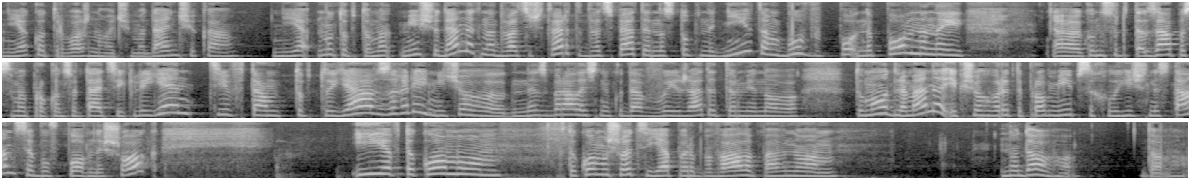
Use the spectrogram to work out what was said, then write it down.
ніякого тривожного чемоданчика. Ніяк... Ну, тобто, мій щоденник на 24-25 наступні дні там був наповнений е, консульта... записами про консультації клієнтів. Там, Тобто я взагалі нічого не збиралась нікуди виїжджати терміново. Тому для мене, якщо говорити про мій психологічний стан, це був повний шок. І в такому, в такому шоці я перебувала, певно, ну довго. довго.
